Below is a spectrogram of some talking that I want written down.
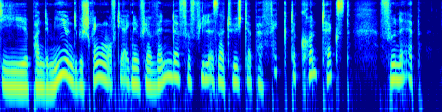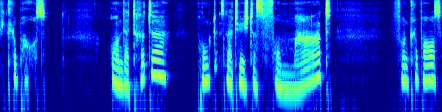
Die Pandemie und die Beschränkung auf die eigenen vier Wände für viele ist natürlich der perfekte Kontext für eine App wie Clubhouse. Und der dritte Punkt ist natürlich das Format von Clubhouse.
